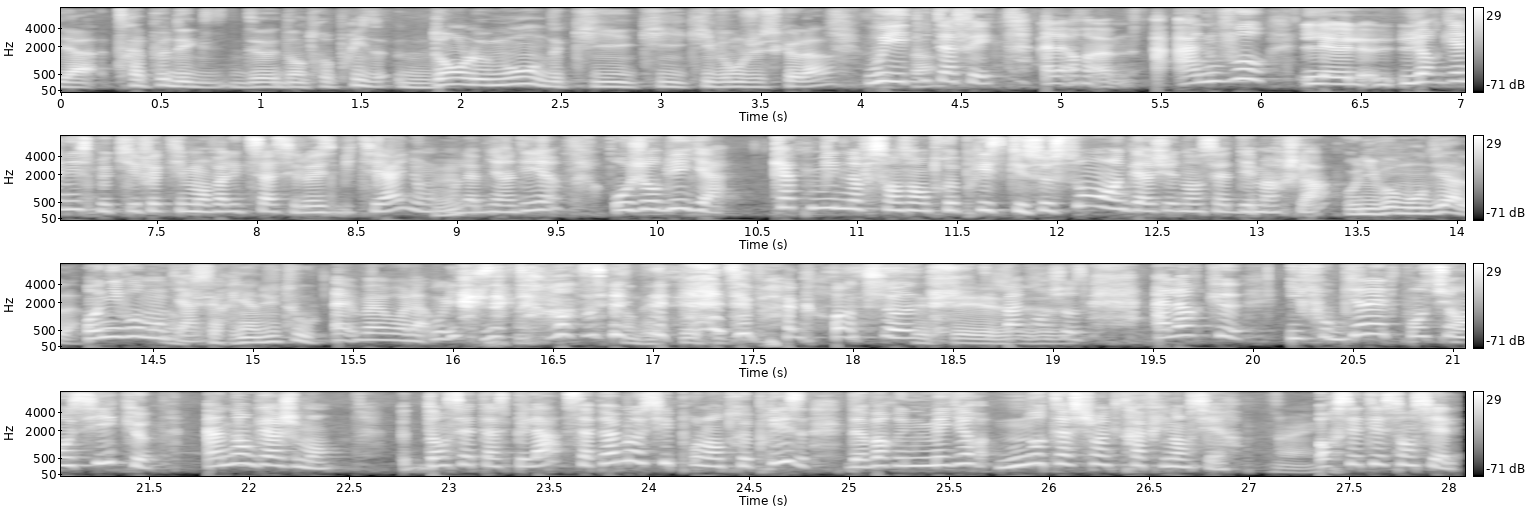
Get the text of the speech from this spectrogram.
il y a très peu d'entreprises dans le monde qui, qui, vont jusque-là Oui, tout à fait. Alors, euh, à nouveau, l'organisme qui effectivement valide ça, c'est le SBTI, on, on mmh. l'a bien dit. Aujourd'hui, il y a 4900 entreprises qui se sont engagées dans cette démarche-là. Au niveau mondial Au niveau mondial. C'est rien du tout. Eh ben voilà, oui, exactement. C'est pas grand-chose. C'est pas grand-chose. Alors qu'il faut bien être conscient aussi qu'un engagement dans cet aspect-là, ça permet aussi pour l'entreprise d'avoir une meilleure notation extra-financière. Or, c'est essentiel.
